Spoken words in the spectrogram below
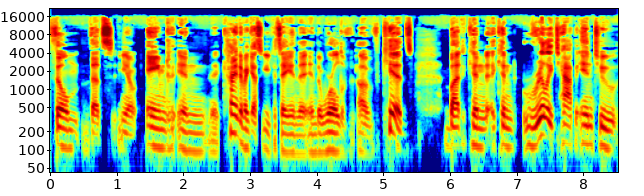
film that's you know aimed in kind of I guess you could say in the in the world of, of kids, but can can really tap into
